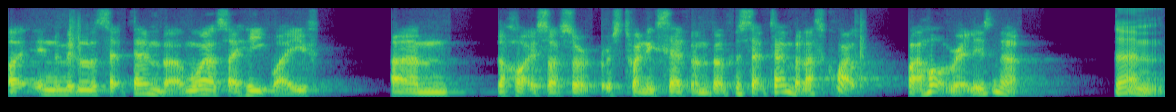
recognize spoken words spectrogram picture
like in the middle of September. And when I say heat wave, um, the hottest I saw it was 27. But for September, that's quite quite hot, really, isn't it? Um,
